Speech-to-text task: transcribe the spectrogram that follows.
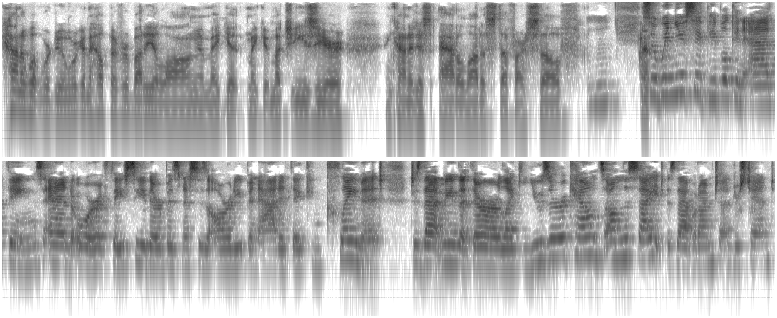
kind of what we're doing. We're going to help everybody along and make it make it much easier and kind of just add a lot of stuff ourselves. Mm-hmm. So when you say people can add things and or if they see their business has already been added, they can claim it. Does that mean that there are like user accounts on the site? Is that what I'm to understand?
